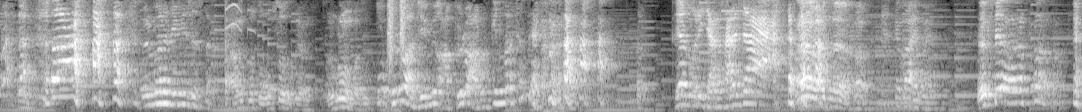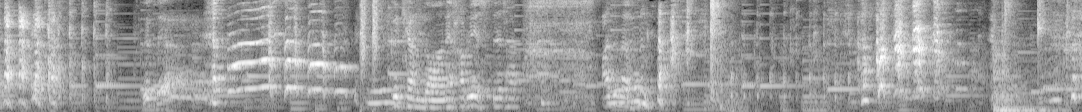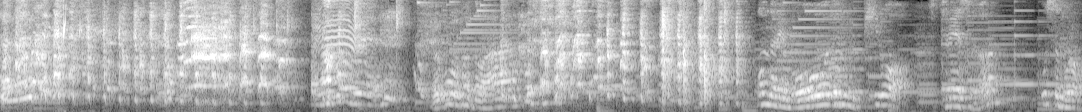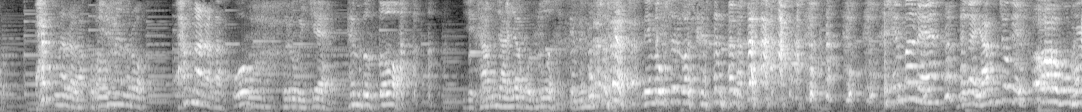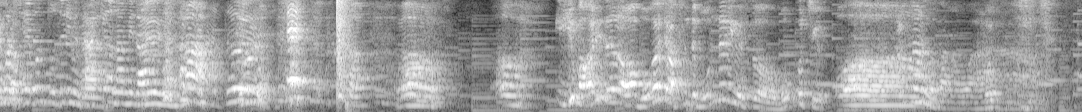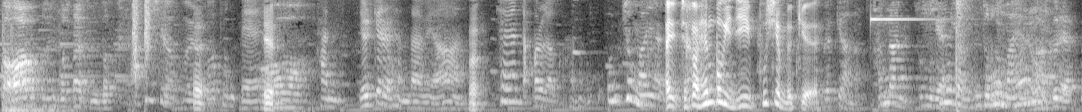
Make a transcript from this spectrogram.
얼마나 재밌었어. 아무것도 없어도 그냥 얼굴만 봐도 뭐 별로 안 재미 아 별로 안 웃긴 것 같은데. 그냥 우리 잘 살자. 아 맞아요. 해봐 해봐 여태야 여태야 그렇게 하는 동안에 하루의 스트레스가 다 빠져나가는 거야 얼굴만 봐도 아 오늘의 모든 피로, 스트레스, 웃음으로 확 날아갔고 최면으로 확 날아갔고 그리고 이제 햄버거도 이제 잠자려고 누웠을 때 내 목소리 내 목소리가 생각나고 셋만에 내가 양쪽에 목을 세 번 두드리면 다 깨어납니다. 하나 둘셋. 이게 말이 되나? 모가지 아픈데 못 내리겠어. 못 고치겠어 와거 봐라 와. 아, 고생 고생하셨습니다. 푸시업을 예. 보통 때. 예. 한 10개를 한다면 어. 체면 딱 걸어갖고 하는 거 엄청 많이 할수 아니 잠깐 햄버기 니 푸시업 몇 개? 몇 개 하나 한 다음에 스무 개 스무 개 너무 많이 하네. 아, 그래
